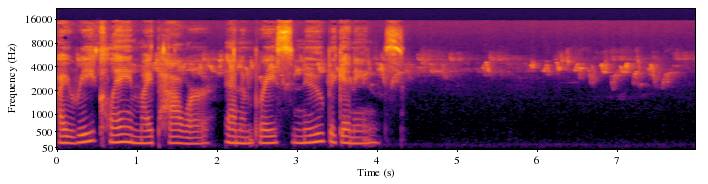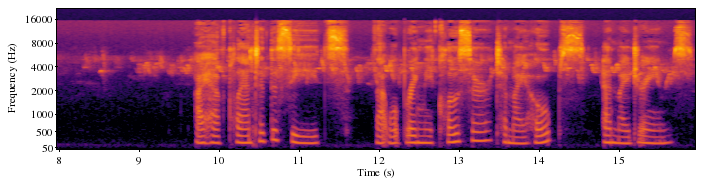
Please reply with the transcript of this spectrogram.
I reclaim my power and embrace new beginnings. I have planted the seeds that will bring me closer to my hopes and my dreams.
